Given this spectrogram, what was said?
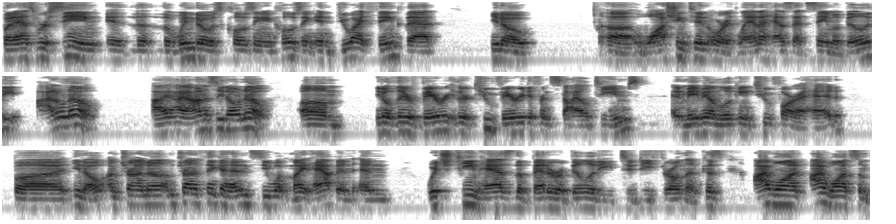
But as we're seeing, it, the the window is closing and closing. And do I think that you know uh, Washington or Atlanta has that same ability? I don't know. I, I honestly don't know. Um, you know, they're very they're two very different style teams, and maybe I'm looking too far ahead. But you know, I'm trying to I'm trying to think ahead and see what might happen and which team has the better ability to dethrone them. Because I want I want some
